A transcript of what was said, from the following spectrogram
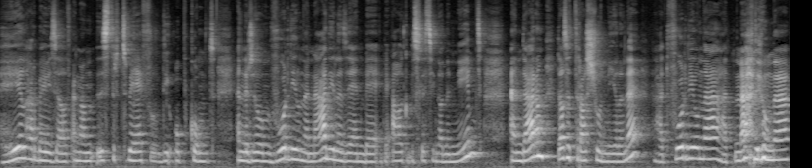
heel hard bij jezelf. En dan is er twijfel die opkomt. En er zullen voordelen en nadelen zijn bij, bij elke beslissing dat je neemt. En daarom, dat is het rationele. Hè? Het voordeel na, het nadeel na.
